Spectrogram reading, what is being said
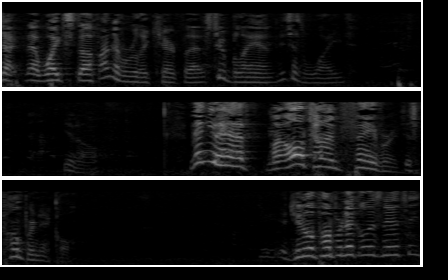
That, that white stuff? I never really cared for that. It's too bland. It's just white. You know. Then you have my all-time favorite is pumpernickel. Do you know what pumpernickel is, Nancy?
